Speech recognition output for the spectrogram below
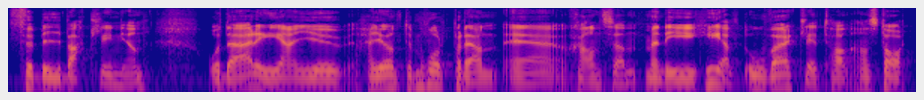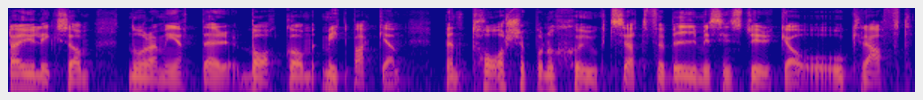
förbi backlinjen. Och där är han ju, han gör inte mål på den eh, chansen, men det är ju helt overkligt. Han, han, startar ju liksom några meter bakom mittbacken, men tar sig på något sjukt sätt förbi med sin styrka och, och kraft.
